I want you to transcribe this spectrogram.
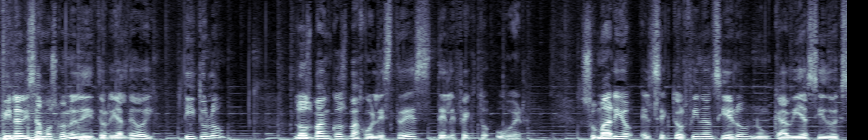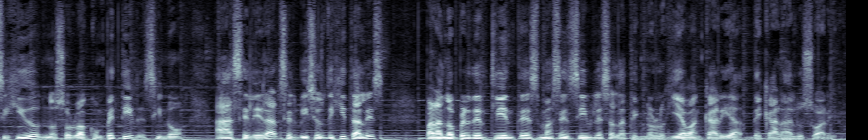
Finalizamos con el editorial de hoy. Título, Los bancos bajo el estrés del efecto Uber. Sumario, el sector financiero nunca había sido exigido no solo a competir, sino a acelerar servicios digitales para no perder clientes más sensibles a la tecnología bancaria de cara al usuario.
